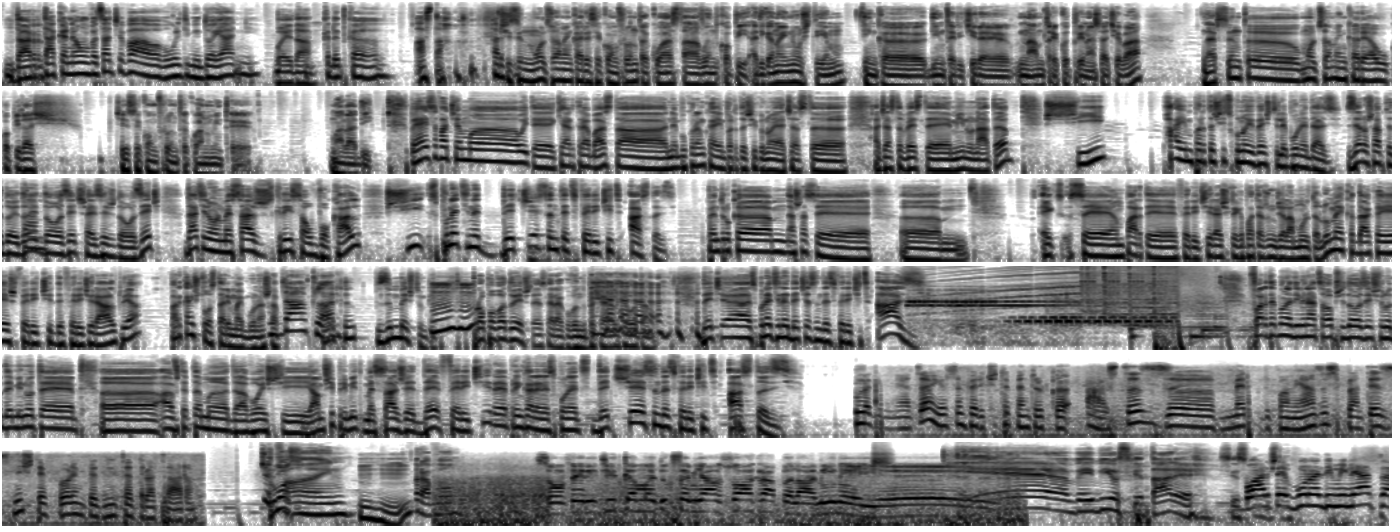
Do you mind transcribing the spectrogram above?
dar, Dacă ne-au învățat ceva ultimii doi ani, băi, da, cred că asta. Ar Și sunt mulți oameni care se confruntă cu asta având copii. Adică noi nu știm, fiindcă din fericire n-am trecut prin așa ceva, dar sunt uh, mulți oameni care au copilași ce se confruntă cu anumite maladii. Păi hai să facem, uh, uite, chiar treaba asta, ne bucurăm că ai împărtășit cu noi această, această veste minunată și hai împărtășiți cu noi veștile bune de azi. 0722 Da. 20 60 20, dați-ne un mesaj scris sau vocal și spuneți-ne de ce sunteți fericiți astăzi. Pentru că așa se... Uh, ex- se împarte fericirea și cred că poate ajunge la multă lume, că dacă ești fericit de fericirea altuia, parcă ai și tu o stare mai bună, așa. Da, clar. Parcă zâmbești un pic. Mhm. Mm-hmm. Propovăduiește, ăsta era cuvântul pe care îl căutam. Deci, uh, spuneți-ne de ce sunteți fericiți azi. Foarte bună dimineața, 8 și 21 de minute. Uh, așteptăm uh, de la voi și am și primit mesaje de fericire prin care ne spuneți de ce sunteți fericiți astăzi. Bună dimineața, eu sunt fericită pentru că astăzi uh, merg după amiază să plantez niște flori în grădinița de la țară. Ce Frumos. fain. Mm-hmm. Bravo. Sunt fericit că mă duc să-mi iau soacra pe la mine. Yeah. Yeah, baby, o să fie tare. Și Foarte bună dimineața!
